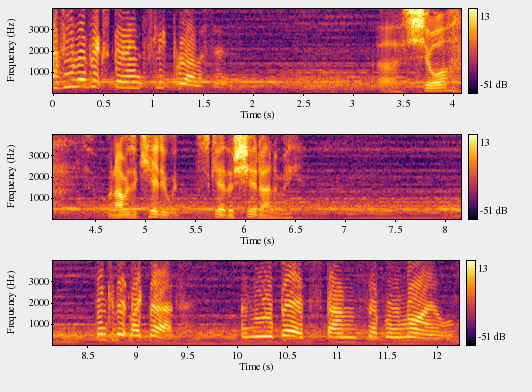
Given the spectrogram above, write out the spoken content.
Have you ever experienced sleep paralysis? Uh, sure. When I was a kid, it would scare the shit out of me. Think of it like that. Only your bed spans several miles.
